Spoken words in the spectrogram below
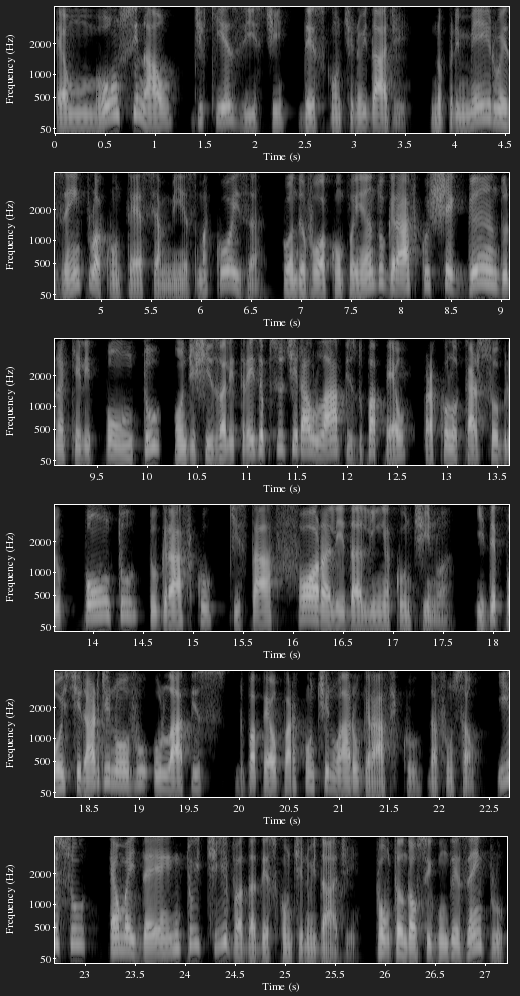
é um bom sinal de que existe descontinuidade. No primeiro exemplo, acontece a mesma coisa. Quando eu vou acompanhando o gráfico, chegando naquele ponto onde x vale 3, eu preciso tirar o lápis do papel para colocar sobre o ponto do gráfico que está fora ali da linha contínua. E depois tirar de novo o lápis do papel para continuar o gráfico da função. Isso é uma ideia intuitiva da descontinuidade. Voltando ao segundo exemplo,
